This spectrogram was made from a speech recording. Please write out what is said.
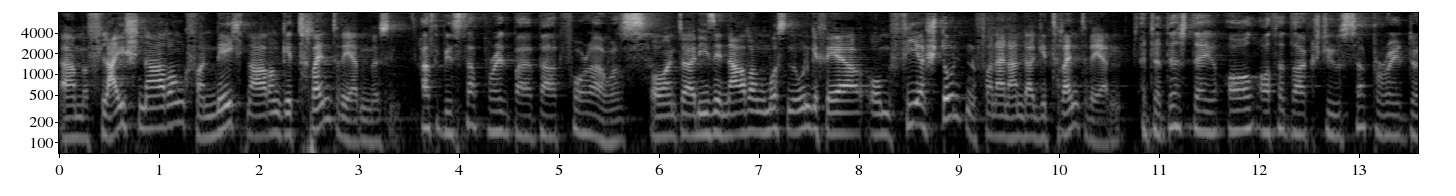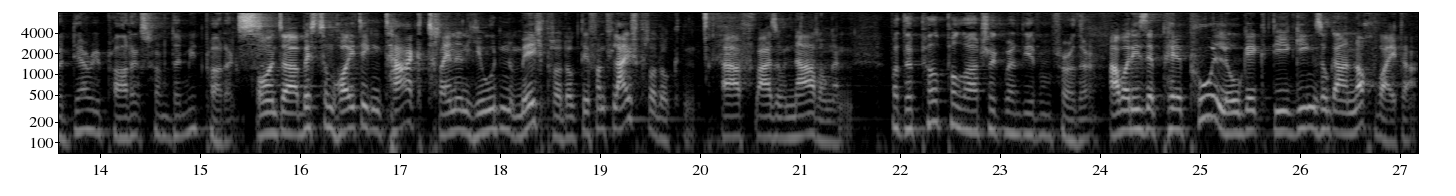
ähm, Fleischnahrung von Milchnahrung getrennt werden müssen. Have to be separated by about four hours. Und äh, diese Nahrung mussten ungefähr um vier Stunden voneinander getrennt werden. And to this day, all Orthodox Jews separate their dairy products from the meat products. Und äh, bis zum heutigen Tag trennen Juden Milchprodukte von Fleischprodukten, äh, also Nahrungen. But the Pilpul logic went even further. Aber diese Pilpul-Logik, die ging sogar noch weiter.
